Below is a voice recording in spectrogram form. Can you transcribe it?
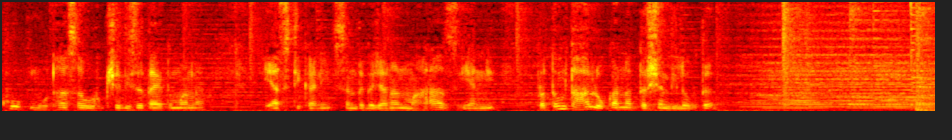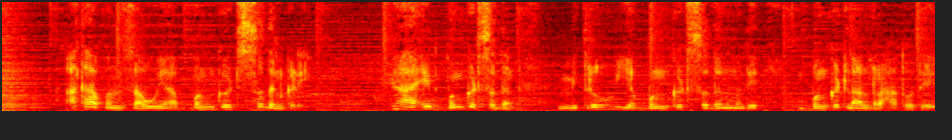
खूप मोठं असं वृक्ष दिसत आहे तुम्हाला याच ठिकाणी संत गजानन महाराज यांनी प्रथमतः लोकांना दर्शन दिलं होतं. आता आपण जाऊया बंकट सदनकडे. हे आहे बंकट सदन. मित्र हो, या बंकट सदनमध्ये बंकटलाल राहत होते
